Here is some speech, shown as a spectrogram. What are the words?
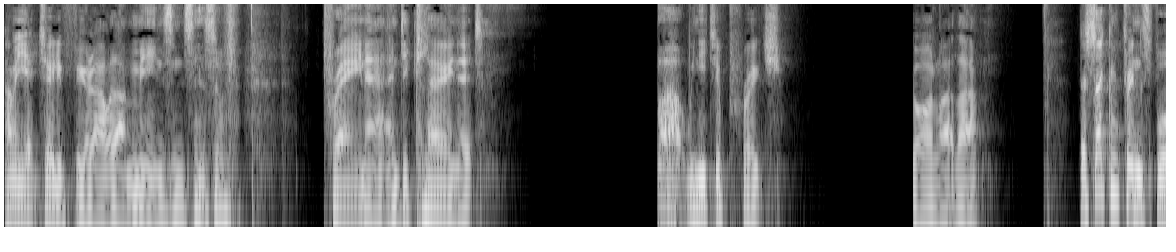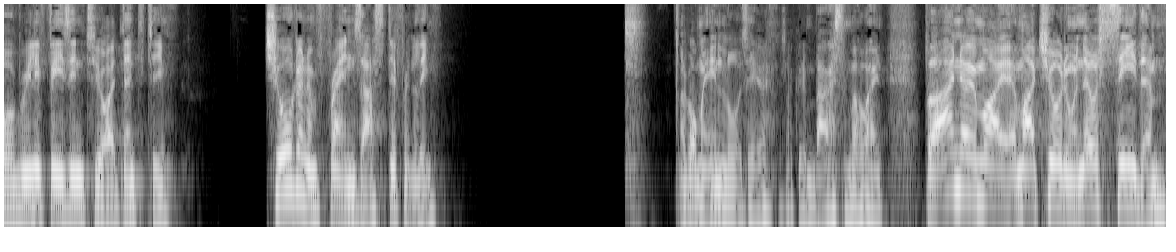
I haven't yet totally figured out what that means in the sense of praying it and declaring it. But we need to approach God like that. The second principle really feeds into identity. Children and friends ask differently. I got my in-laws here, so I could embarrass them, I won't. But I know my, my children, when they'll see them,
